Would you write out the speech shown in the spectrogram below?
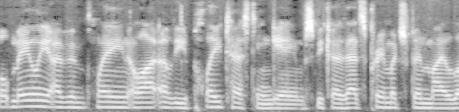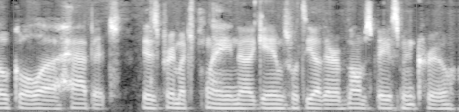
Well, mainly I've been playing a lot of the playtesting games because that's pretty much been my local uh, habit. Is pretty much playing uh, games with the other Mom's Basement crew.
